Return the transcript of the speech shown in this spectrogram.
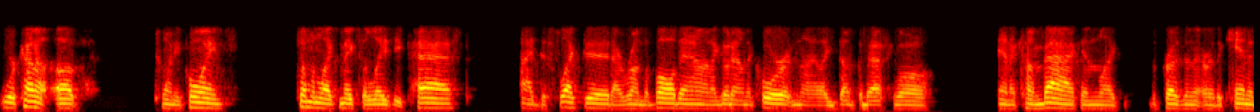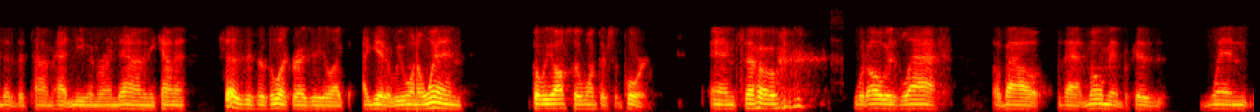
we're kind of up 20 points. Someone like makes a lazy pass. I deflect it. I run the ball down. I go down the court and I like dunk the basketball and I come back and like the president or the candidate at the time hadn't even run down and he kind of says he says look Reggie like I get it we want to win but we also want their support and so would always laugh about that moment because when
